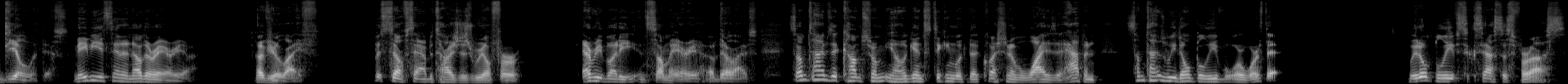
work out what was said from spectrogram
deal with this. Maybe it's in another area of your life. But self sabotage is real for everybody in some area of their lives. Sometimes it comes from, you know, again, sticking with the question of why does it happen? Sometimes we don't believe we're worth it. We don't believe success is for us.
